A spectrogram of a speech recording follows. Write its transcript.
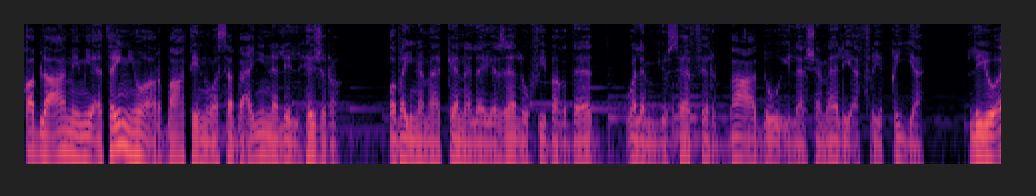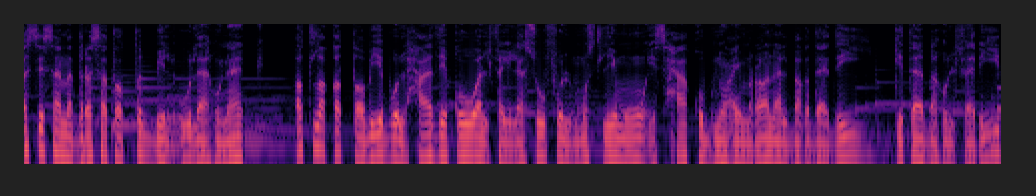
قبل عام 274 للهجرة وبينما كان لا يزال في بغداد ولم يسافر بعد إلى شمال أفريقيا ليؤسس مدرسة الطب الأولى هناك أطلق الطبيب الحاذق والفيلسوف المسلم إسحاق بن عمران البغدادي كتابه الفريد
